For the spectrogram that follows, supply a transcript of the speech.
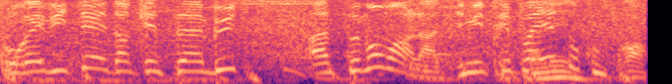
pour éviter d'encaisser un but à ce moment-là. Dimitri Payet Allez. au coup franc.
